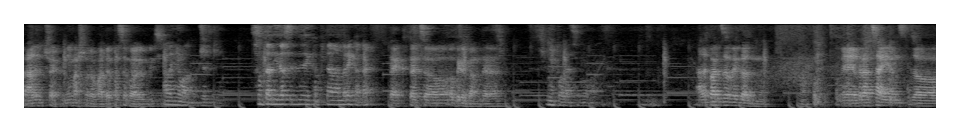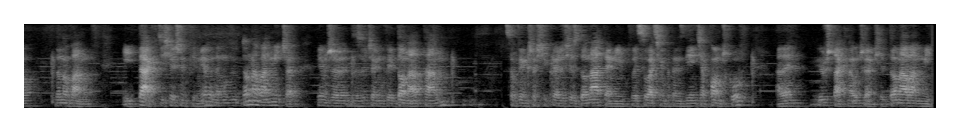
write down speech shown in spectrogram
no ale człowieku, nie ma sznurowadeł, pasowałyby ci. Ale nie ładne, brzydkie. Są te Adidasy Kapitan Ameryka, tak? Tak, te co ogrywam teraz. Nie polecam, nie ładne. ale bardzo wygodny. E, wracając do Donovanów. I tak, w dzisiejszym filmie będę mówił Donovan Mitchell. Wiem, że zazwyczaj mówię Donatan, co w większości kojarzy się z Donatem i wysyłacie mi potem zdjęcia pączków, ale już tak, nauczyłem się. Donovan Mitchell.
